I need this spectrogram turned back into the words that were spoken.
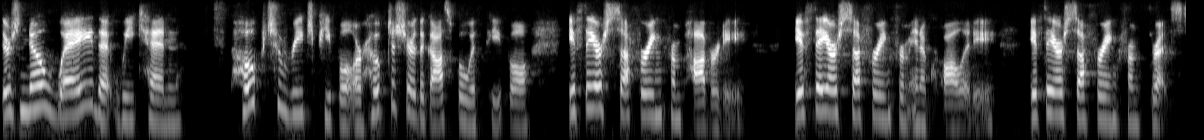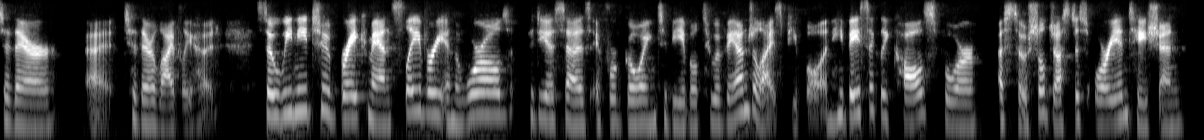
there's no way that we can hope to reach people or hope to share the gospel with people if they are suffering from poverty, if they are suffering from inequality, if they are suffering from threats to their uh, to their livelihood. So we need to break man slavery in the world, Padilla says, if we're going to be able to evangelize people. And he basically calls for a social justice orientation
